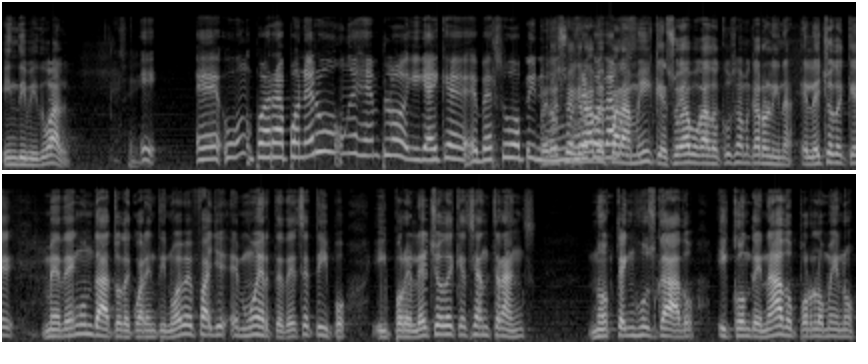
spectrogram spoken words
individual. Eh, para poner un, ejemplo y hay que ver su opinión. Pero eso es grave para mí, que soy abogado, escúchame Carolina, el hecho de que me den un dato de 49 falle eh, muertes de ese tipo y por el hecho de que sean trans, no estén juzgados y condenados por lo menos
